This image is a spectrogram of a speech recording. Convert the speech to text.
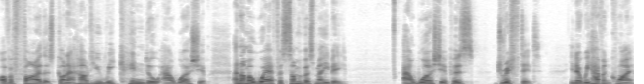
of a fire that's gone out. How do you rekindle our worship? And I'm aware for some of us, maybe, our worship has drifted. You know, we haven't quite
